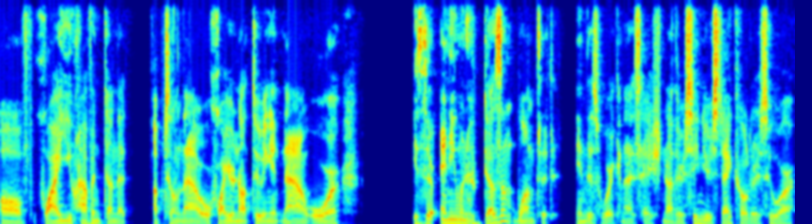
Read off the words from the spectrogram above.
of why you haven't done it up till now or why you're not doing it now? Or is there anyone who doesn't want it in this organization? Are there senior stakeholders who are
